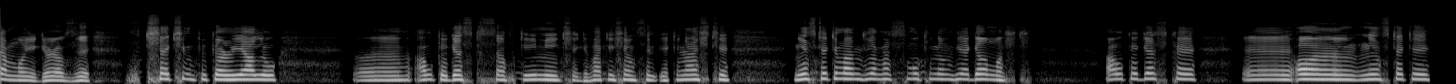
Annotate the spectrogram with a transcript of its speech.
Witam moi drodzy w trzecim tutorialu e, Autodesk Soft Image 2015. Niestety mam dla Was smutną wiadomość. Autodesk e, o, niestety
